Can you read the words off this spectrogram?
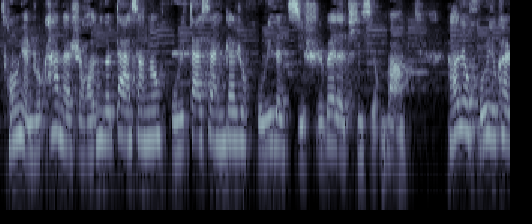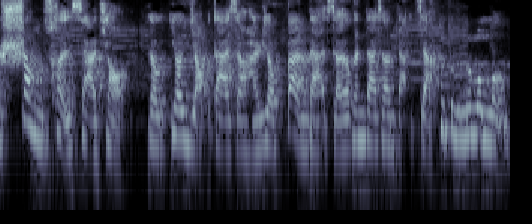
从远处看的时候，那个大象跟狐狸，大象应该是狐狸的几十倍的体型吧。然后那个狐狸就开始上蹿下跳，要要咬大象，还是要绊大象，要跟大象打架。它怎么那么猛？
